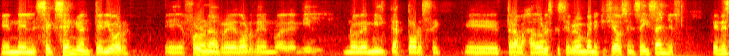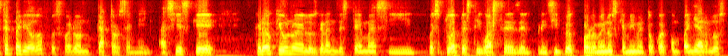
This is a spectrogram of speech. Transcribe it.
En el sexenio anterior eh, fueron alrededor de 9.000, 9.014 eh, trabajadores que se vieron beneficiados en seis años. En este periodo, pues fueron 14.000. Así es que creo que uno de los grandes temas, y pues tú atestiguaste desde el principio, por lo menos que a mí me tocó acompañarlos,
